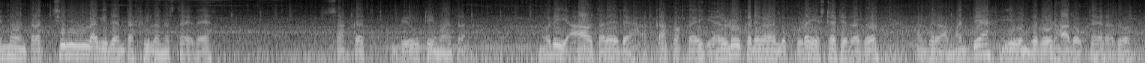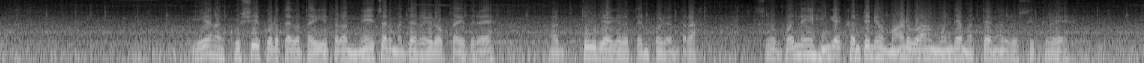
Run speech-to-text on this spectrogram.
ಇನ್ನೂ ಒಂಥರ ಚಿಲ್ಲಾಗಿದೆ ಅಂತ ಫೀಲ್ ಅನ್ನಿಸ್ತಾ ಇದೆ. ಸಖತ್ ಬ್ಯೂಟಿ ಮಾತ್ರ. ನೋಡಿ ಯಾವ ಥರ ಇದೆ. ಅಕ್ಕಪಕ್ಕ ಎರಡೂ ಕಡೆಗಳಲ್ಲೂ ಕೂಡ ಎಸ್ಟೇಟ್ ಇರೋದು. ಅದರ ಮಧ್ಯೆ ಈ ಒಂದು ರೋಡ್ ಹಾದು ಹೋಗ್ತಾ ಇರೋದು. ಏನದು ಖುಷಿ ಕೊಡುತ್ತೆ ಗೊತ್ತಾ? ಈ ಥರ ನೇಚರ್ ಮಧ್ಯೆ ರೈಡ್ ಹೋಗ್ತಾ ಇದ್ದರೆ ಅದ್ದೂರಿಯಾಗಿರುತ್ತೆ ಅಂದ್ಕೊಳ್ಳಿ ಒಂಥರ. ಸೊ ಬನ್ನಿ, ಹೀಗೆ ಕಂಟಿನ್ಯೂ ಮಾಡುವ. ಮುಂದೆ ಮತ್ತೆ ಏನಾದರೂ ಸಿಕ್ಕರೆ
